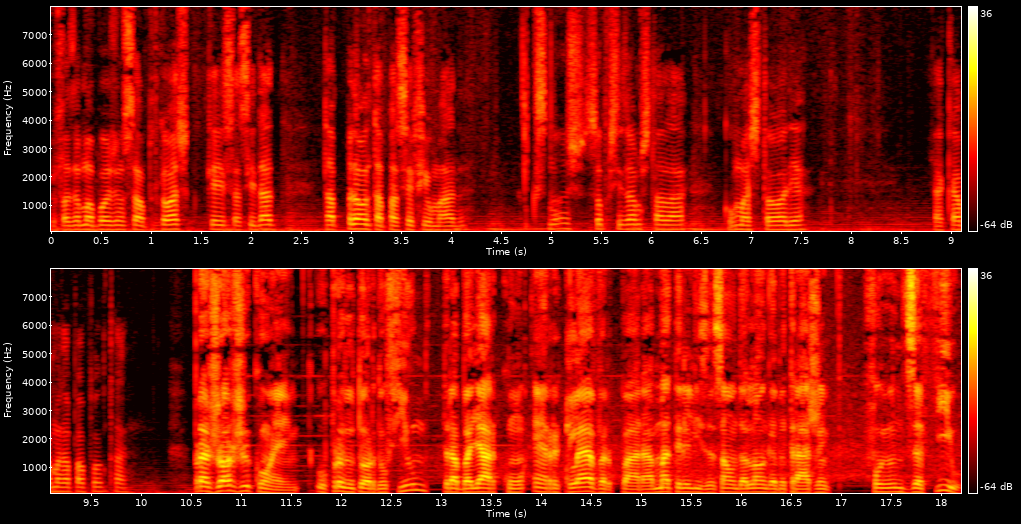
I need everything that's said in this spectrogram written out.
e fazer uma boa junção, porque eu acho que isso, a cidade está pronta para ser filmada, que se nós só precisamos estar lá com uma história e a câmera para apontar. Para Jorge Cohen, o produtor do filme, trabalhar com Henry Clever para a materialização da longa-metragem foi um desafio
